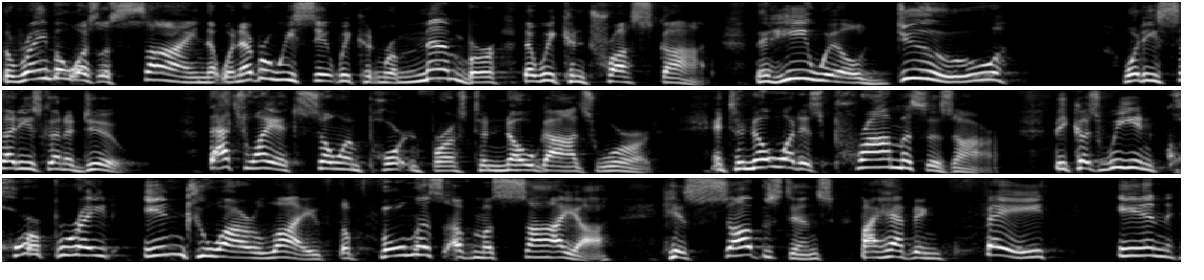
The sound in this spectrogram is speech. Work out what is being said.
The rainbow was a sign that whenever we see it, we can remember that we can trust God, that He will do what He said He's going to do. That's why it's so important for us to know God's Word and to know what His promises are, because we incorporate into our life the fullness of Messiah, His substance, by having faith in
